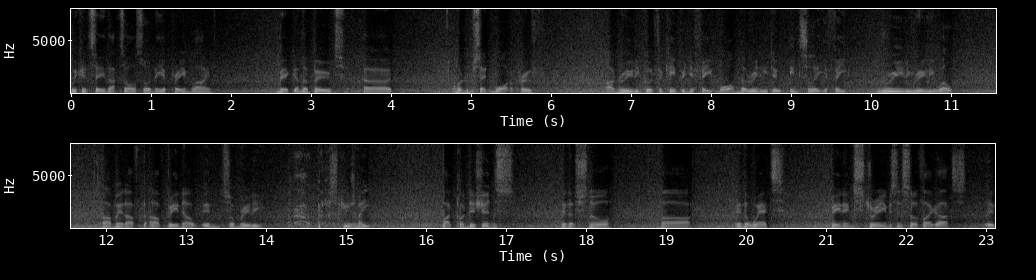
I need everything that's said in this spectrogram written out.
we can see that's also neoprene lined, making the boot 100% uh, waterproof and really good for keeping your feet warm. They really do insulate your feet really, really well. I mean, I've, I've been out in some really, excuse me, bad conditions, in the snow, uh, in the wet, been in streams and stuff like that, in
